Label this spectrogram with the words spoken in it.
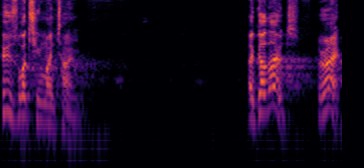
who's watching my time? I got out, all right.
